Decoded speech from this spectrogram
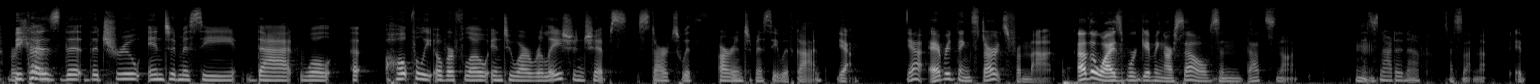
For sure. because the the true intimacy that will uh, hopefully overflow into our relationships starts with our intimacy with God. Yeah. Yeah. Everything starts from that. Otherwise, we're giving ourselves, and that's not It's not enough. that's not enough. It,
